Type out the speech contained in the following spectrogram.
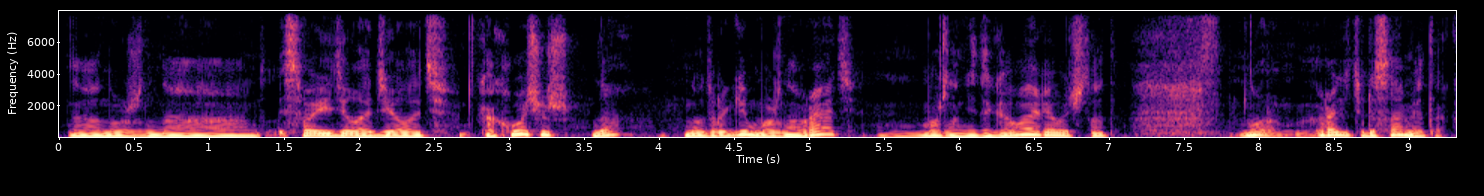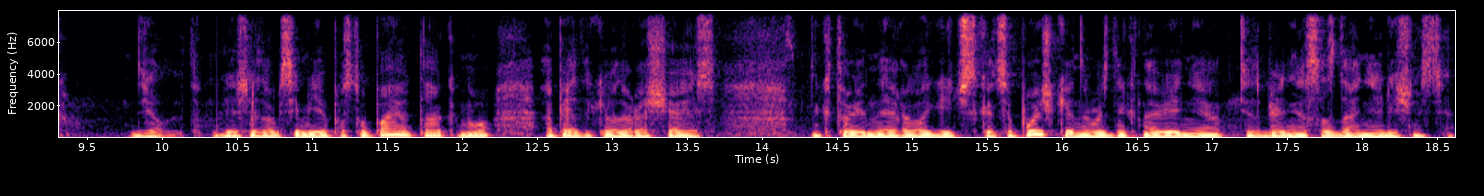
а, нужно свои дела делать как хочешь, да, но другим можно врать, можно не договаривать что-то. Но родители сами так делают. Если там в семье поступают так, но опять-таки возвращаясь к той нейрологической цепочке возникновение, изменения создания личности,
